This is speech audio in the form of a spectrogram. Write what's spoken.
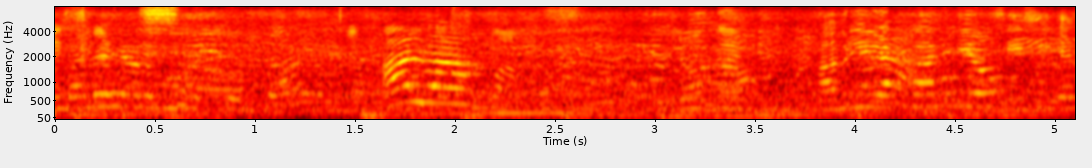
Alba. Abrir espacio. Sí, sí, ya.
